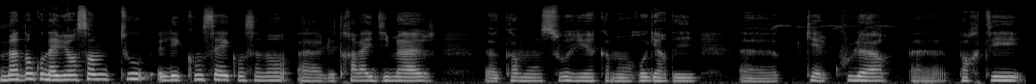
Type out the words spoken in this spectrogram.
Maintenant qu'on a vu ensemble tous les conseils concernant euh, le travail d'image, euh, comment sourire, comment regarder, euh, quelle couleur porter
